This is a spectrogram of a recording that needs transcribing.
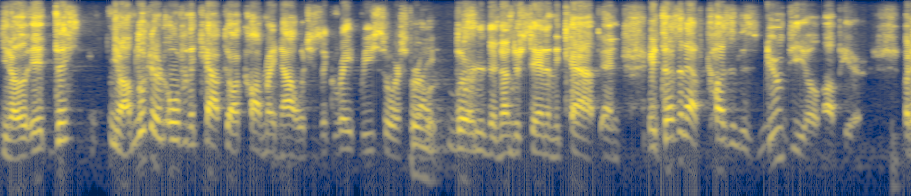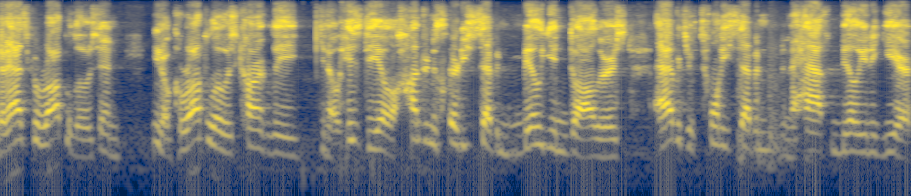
you know, it, this you know, I'm looking at overthecap.com right now, which is a great resource for right. learning and understanding the cap. And it doesn't have Cousins' new deal up here, but it has Garoppolo's. And, you know, Garoppolo is currently, you know, his deal, $137 million, average of 27.5 million a year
